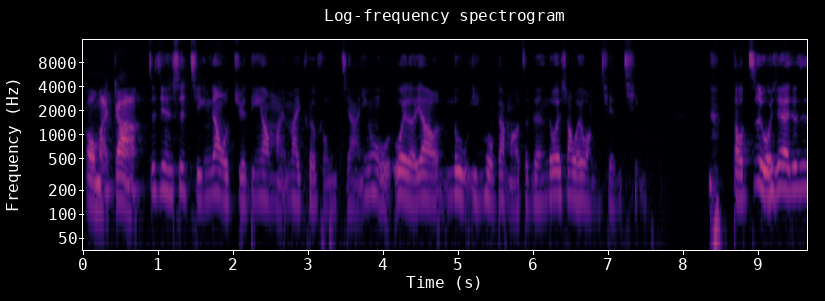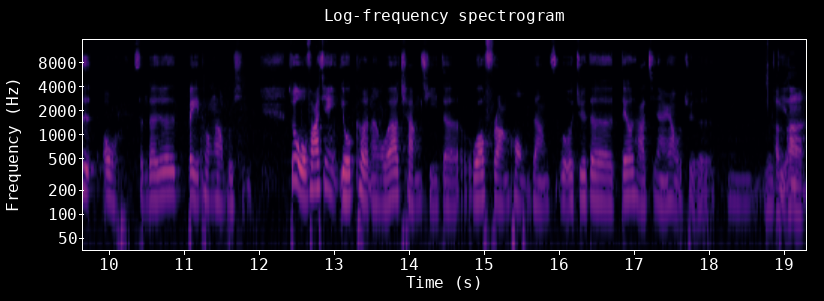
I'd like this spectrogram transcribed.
god！Oh my god！这件事情让我决定要买麦克风架，因为我为了要录音或干嘛，整个人都会稍微往前倾，导致我现在就是哦，整个就是背痛到不行。所以我发现有可能我要长期的 work from home 这样子，我觉得 Delta 竟然让我觉得嗯有点很怕，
